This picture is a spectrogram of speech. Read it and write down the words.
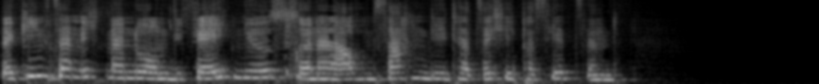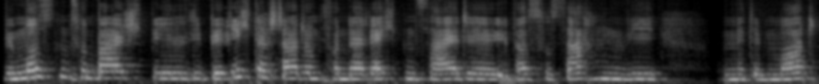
Da ging es dann nicht mehr nur um die Fake News, sondern auch um Sachen, die tatsächlich passiert sind. Wir mussten zum Beispiel die Berichterstattung von der rechten Seite über so Sachen wie mit dem Mord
